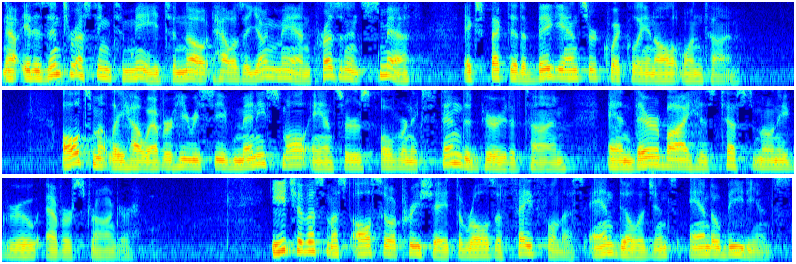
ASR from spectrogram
Now, it is interesting to me to note how, as a young man, President Smith expected a big answer quickly and all at one time. Ultimately, however, he received many small answers over an extended period of time, and thereby his testimony grew ever stronger. Each of us must also appreciate the roles of faithfulness and diligence and obedience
